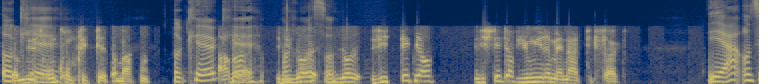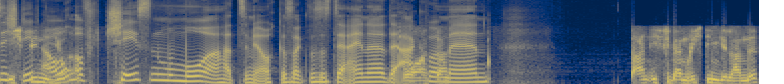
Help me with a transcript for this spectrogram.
Damit wir es Okay, unkomplizierter machen. okay, Aber okay. sie, Machen soll, so. sie, soll, sie, steht ja auf, sie steht ja auf jüngere Männer, hat sie gesagt. Ja, und sie ich steht auch jung. auf Jason Momoa, hat sie mir auch gesagt. Das ist der eine, der Boah, Aquaman. Dann ist sie beim Richtigen gelandet.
